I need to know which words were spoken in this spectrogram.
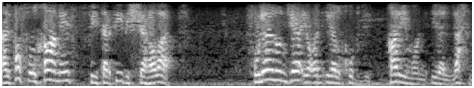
الفصل الخامس في ترتيب الشهوات. فلان جائع إلى الخبز قرم إلى اللحم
